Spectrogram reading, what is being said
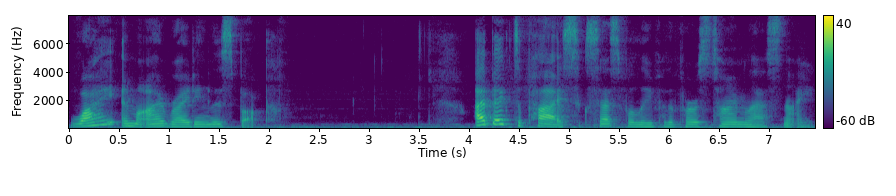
Why am I writing this book? I baked a pie successfully for the first time last night.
